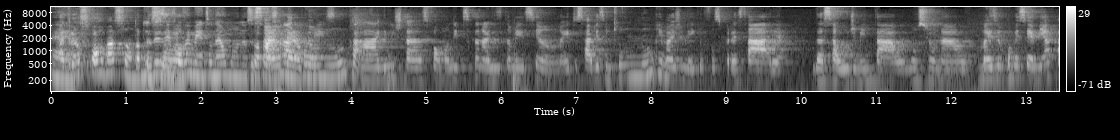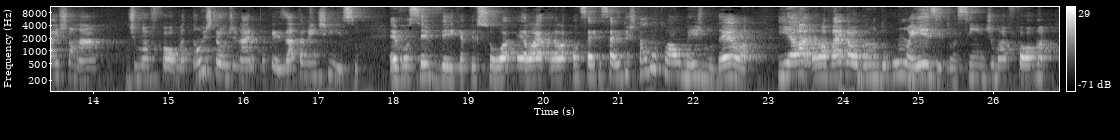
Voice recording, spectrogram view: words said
é. a transformação da Do pessoa. desenvolvimento, né, humano? Eu sou tu apaixonada sabe, Carol, por isso. Eu nunca, a Agnes está se formando em psicanálise também esse ano, né? E tu sabe, assim, que eu nunca imaginei que eu fosse para essa área da saúde mental, emocional, mas eu comecei a me apaixonar de uma forma tão extraordinária, porque é exatamente isso. É você ver que a pessoa ela, ela consegue sair do estado atual mesmo dela e ela, ela vai galgando um êxito assim de uma forma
